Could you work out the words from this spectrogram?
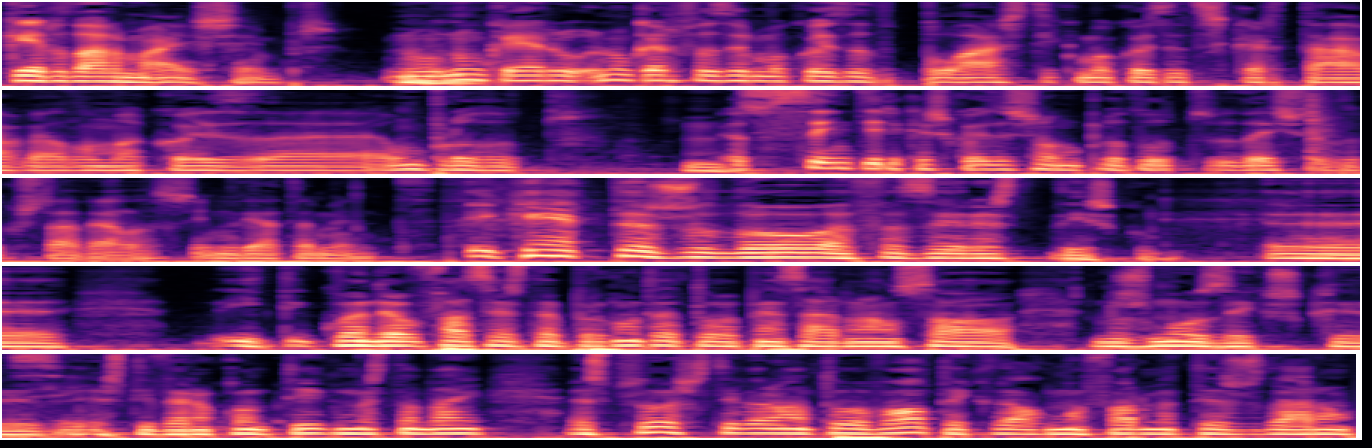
quero dar mais sempre. Não, não, quero, não quero fazer uma coisa de plástico, uma coisa descartável, uma coisa. um produto. Hum. Eu se sentir que as coisas são um produto, deixo de gostar delas imediatamente. E quem é que te ajudou a fazer este disco? Uh, e quando eu faço esta pergunta, estou a pensar não só nos músicos que Sim. estiveram contigo, mas também as pessoas que estiveram à tua volta e que de alguma forma te ajudaram uh,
